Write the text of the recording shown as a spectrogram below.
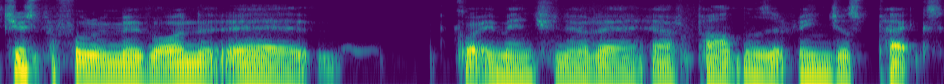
just before we move on, uh, got to mention our uh, our partners at Rangers Picks.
